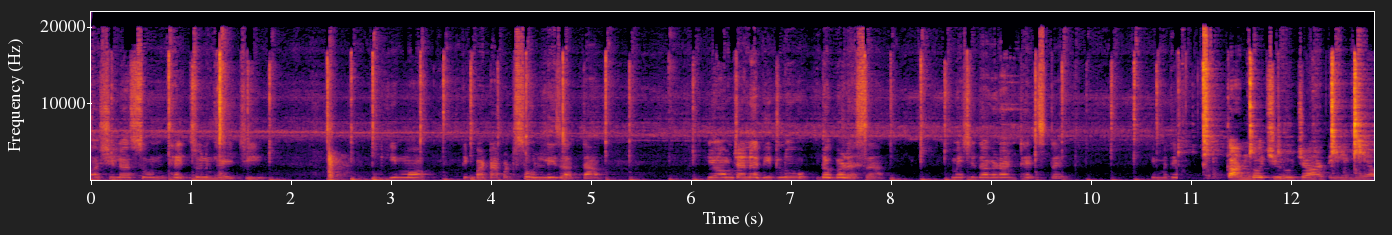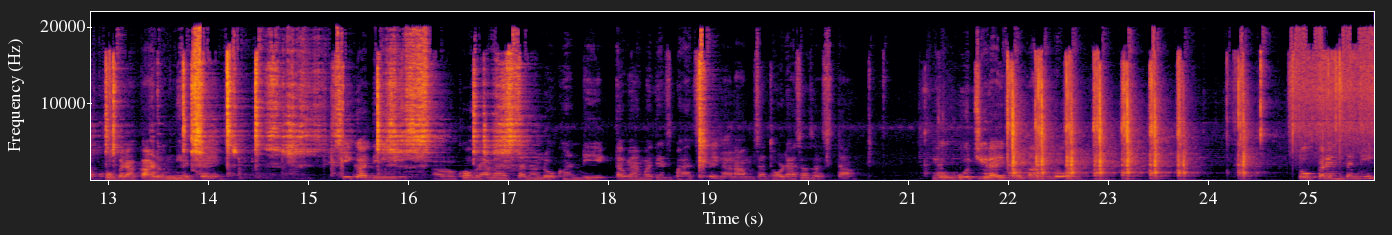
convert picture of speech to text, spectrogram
अशी लसूण ठेचून घ्यायची की मग ती पटापट सोडली जाता. ह्यो आमच्या नदीतलो दगड असा. मेशी दगडान ठेचतंय की मग ते कांदो चिरूच्या आधी मी हा खोबरा काढून घेतोय. ती कधी खोबरा भाजताना लोखंडी तव्यामध्येच भाजते. कारण आमचा थोडासाच असता. हे उभो चिरायचो कांदो. तोपर्यंत मी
